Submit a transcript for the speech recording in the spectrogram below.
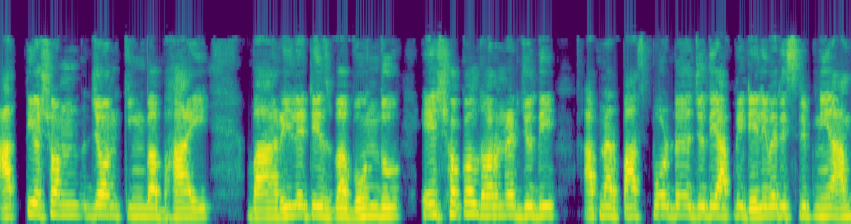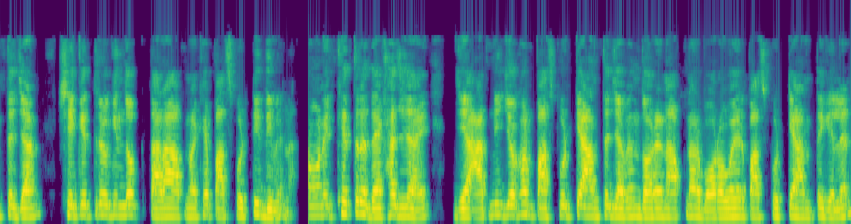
আত্মীয় স্বজন কিংবা ভাই বা রিলেটিভস বা বন্ধু এই সকল ধরনের যদি আপনার পাসপোর্ট যদি আপনি ডেলিভারি স্লিপ নিয়ে আনতে যান, সেক্ষেত্রেও কিন্তু তারা আপনাকে পাসপোর্টটি দিবে না। অনেক ক্ষেত্রে দেখা যায় যে আপনি যখন পাসপোর্টটি আনতে যাবেন, ধরেন আপনার বড় ভাইয়ের পাসপোর্টটি আনতে গেলেন,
